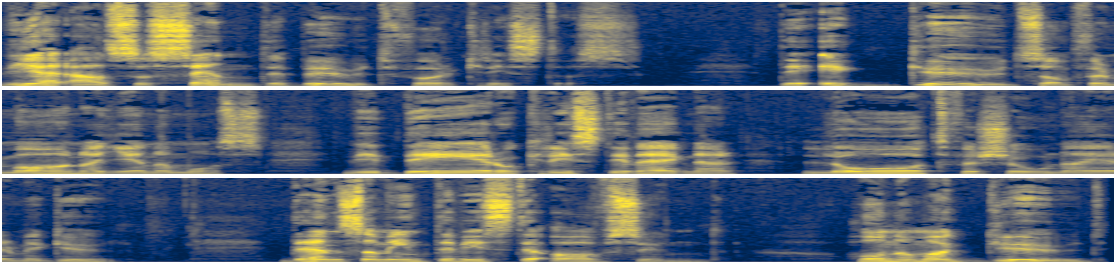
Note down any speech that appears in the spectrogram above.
Vi är alltså sändebud för Kristus. Det är Gud som förmanar genom oss. Vi ber och Kristi vägnar, låt försona er med Gud. Den som inte visste av synd, honom har Gud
